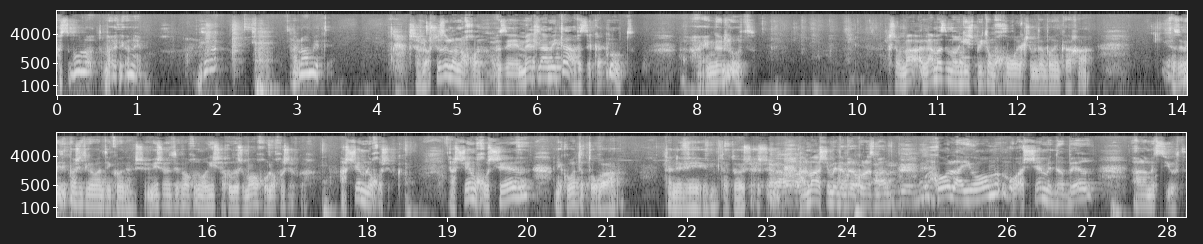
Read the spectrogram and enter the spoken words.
הסגולות בעליונים. זה לא אמיתי. עכשיו, לא שזה לא נכון, זה אמת לאמיתה, זה קטנות. אין גדלות. עכשיו, מה, למה זה מרגיש פתאום חורק כשמדברים ככה? זה בדיוק מה שהתכוונתי קודם, שמי שואל ברוך הוא מרגיש שהקדוש ברוך הוא לא חושב ככה. השם לא חושב ככה. השם חושב, אני קורא את התורה, את הנביאים, את הקדוש השם. על מה השם מדבר כל הזמן? כל היום הוא השם מדבר על המציאות.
